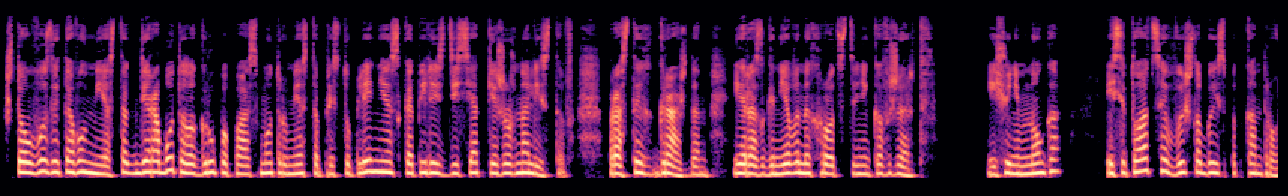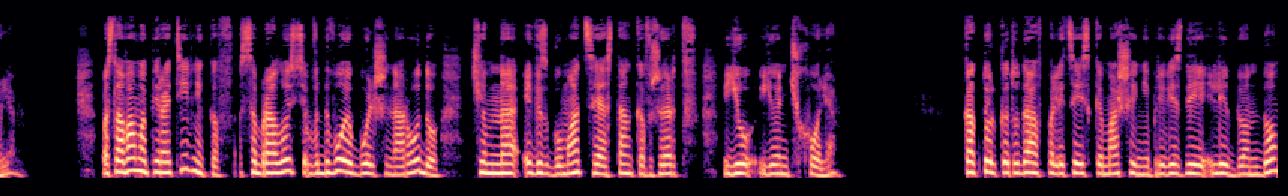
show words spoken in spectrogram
что возле того места, где работала группа по осмотру места преступления, скопились десятки журналистов, простых граждан и разгневанных родственников жертв. Еще немного — и ситуация вышла бы из-под контроля. По словам оперативников, собралось вдвое больше народу, чем на эксгумации останков жертв Ю Йончхоля. Как только туда в полицейской машине привезли Ли Бёндо,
